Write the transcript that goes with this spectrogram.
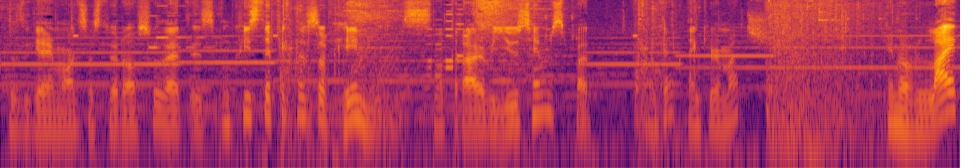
Because the game wants us to do it also. That is increased effectiveness of hymns. Not that I ever use hymns, but okay, thank you very much. Hymn of Light.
